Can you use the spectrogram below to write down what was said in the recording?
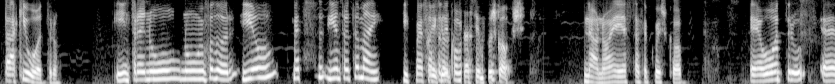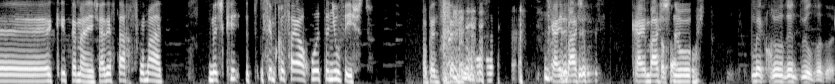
está aqui o outro. E entrei no, elevador e eu meto-se e entra também. E começa Foi a fazer que conversa. está sempre com os copos. Não, não é esse, está sempre com os copos. É outro eh, que também já deve estar reformado. Mas que sempre que eu saio à rua tenho visto. Ao pé supermercado, cá embaixo, cá embaixo Opa. no, Como é que correu dentro do elevador?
